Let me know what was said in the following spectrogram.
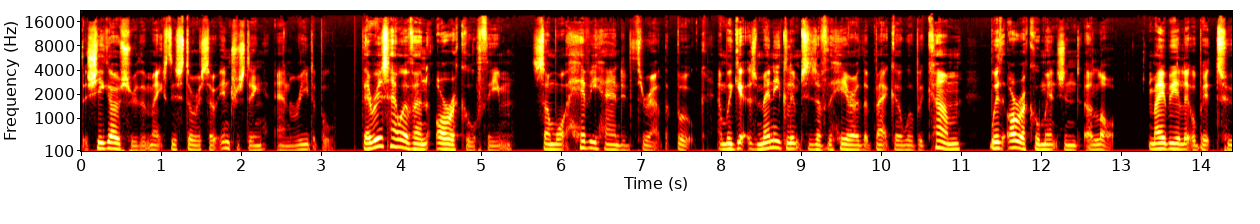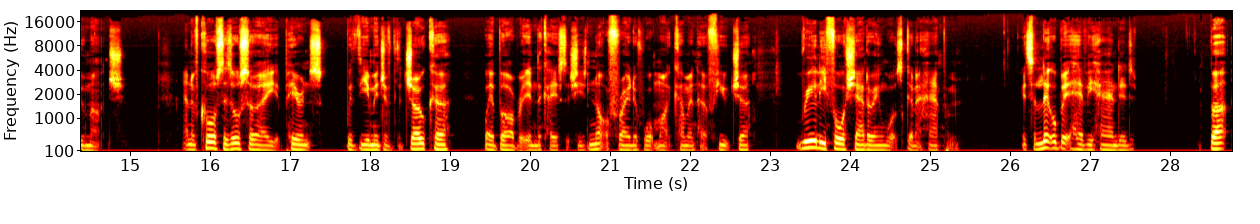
that she goes through that makes this story so interesting and readable. There is, however, an oracle theme, somewhat heavy handed throughout the book, and we get as many glimpses of the hero that Batgirl will become, with Oracle mentioned a lot maybe a little bit too much. And of course, there's also a appearance with the image of the Joker, where Barbara indicates that she's not afraid of what might come in her future, really foreshadowing what's going to happen. It's a little bit heavy handed, but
